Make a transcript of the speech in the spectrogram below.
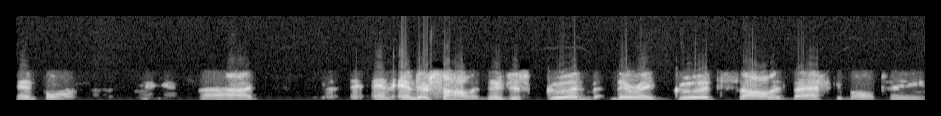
and Parson inside, and and they're solid. They're just good. They're a good, solid basketball team.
